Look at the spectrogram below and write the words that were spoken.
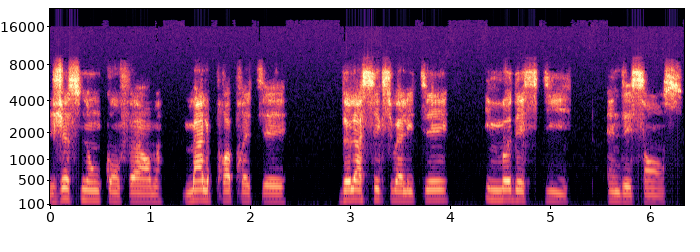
gestes non conformes, malpropreté, de la sexualité, immodestie, indécence.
